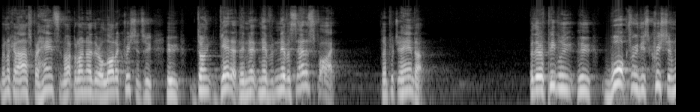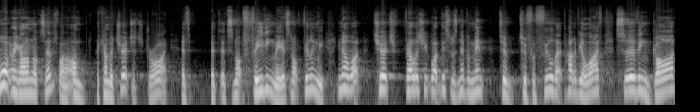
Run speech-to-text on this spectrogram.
We're not going to ask for hands tonight, but I know there are a lot of Christians who, who don't get it. They're ne- never, never satisfied. Don't put your hand up. But there are people who, who walk through this Christian walk and they go, I'm not satisfied. I'm, they come to church, it's dry. It's, it, it's not feeding me. It's not filling me. You know what? Church fellowship like this was never meant to, to fulfill that part of your life. Serving God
